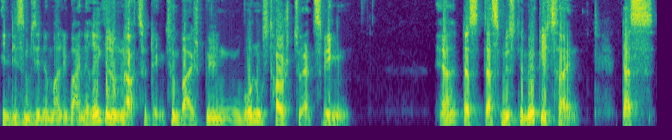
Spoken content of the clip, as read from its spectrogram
in diesem Sinne mal über eine Regelung nachzudenken, zum Beispiel einen Wohnungstausch zu erzwingen. Ja, das, das müsste möglich sein. Das,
